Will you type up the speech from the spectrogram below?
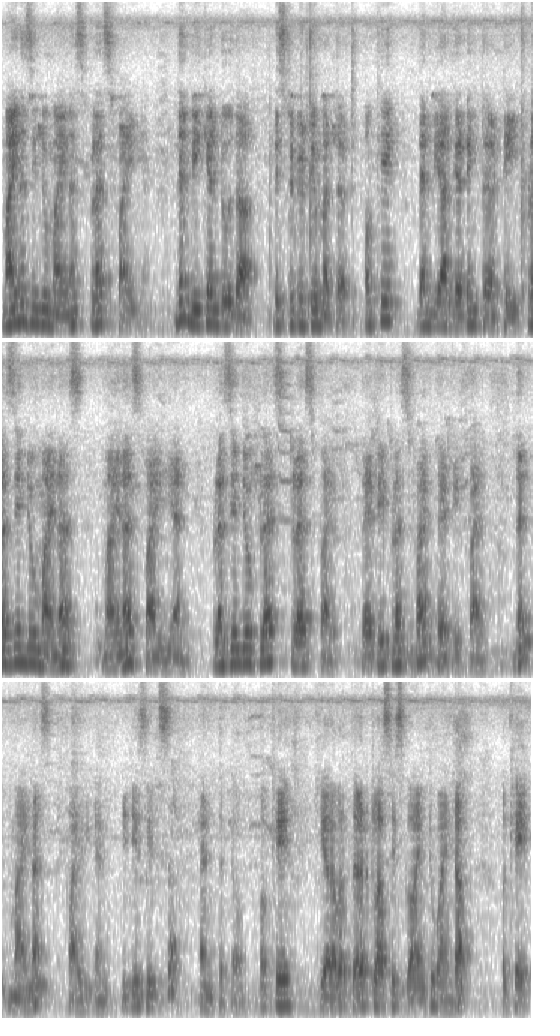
minus into minus plus 5n then we can do the distributive method okay? Then we are getting 30 plus into minus minus 5n plus into plus plus 5 30 plus 5 35 then minus 5n it is its nth term okay? Here our third class is going to wind up okay?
